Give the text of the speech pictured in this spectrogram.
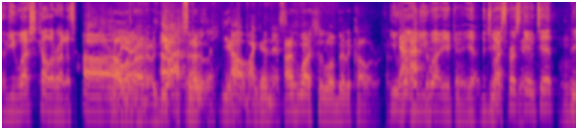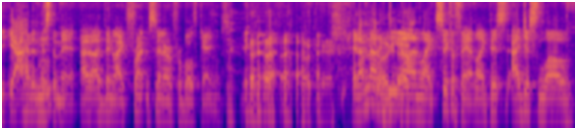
Have you watched Colorado? Uh, Colorado, yeah. yeah. Oh, absolutely. I've- yeah. Oh my goodness. I've watched a little bit of Colorado. You Yeah, have you after. wa- okay, yeah. Did you Yeah, watch the first game, Ted? yeah, I hadn't missed a minute. I, I've been like front and center for both games. okay. and I'm not a Okay. Deion like sycophant like this. I just love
